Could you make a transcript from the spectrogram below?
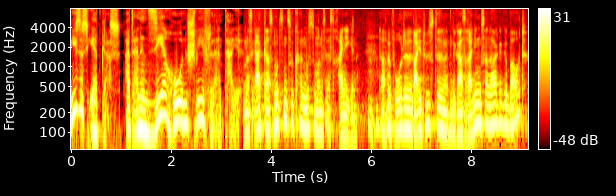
Dieses Erdgas hat einen sehr hohen Schwefelanteil. Um das Erdgas nutzen zu können, musste man es erst reinigen. Mhm. Dafür wurde bei Düste eine Gasreinigungsanlage gebaut.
